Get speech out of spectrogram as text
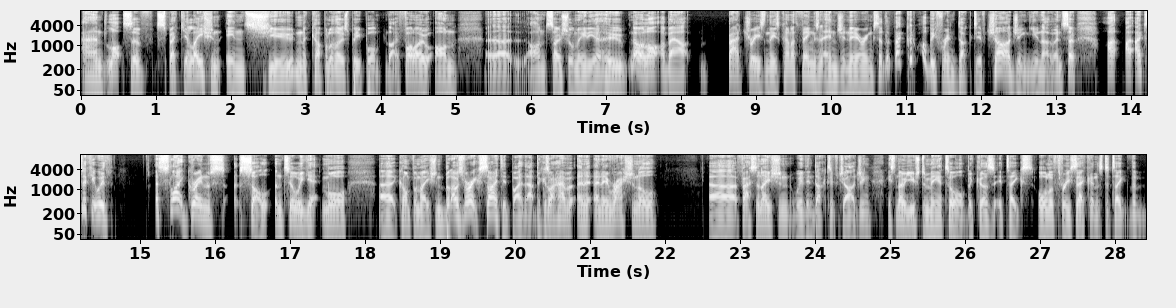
And lots of speculation ensued. And a couple of those people that I follow on uh, on social media who know a lot about batteries and these kind of things and engineering said, look, that could well be for inductive charging, you know. And so I, I took it with a slight grain of salt until we get more uh, confirmation. But I was very excited by that because I have an, an irrational uh, fascination with inductive charging. It's no use to me at all because it takes all of three seconds to take the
